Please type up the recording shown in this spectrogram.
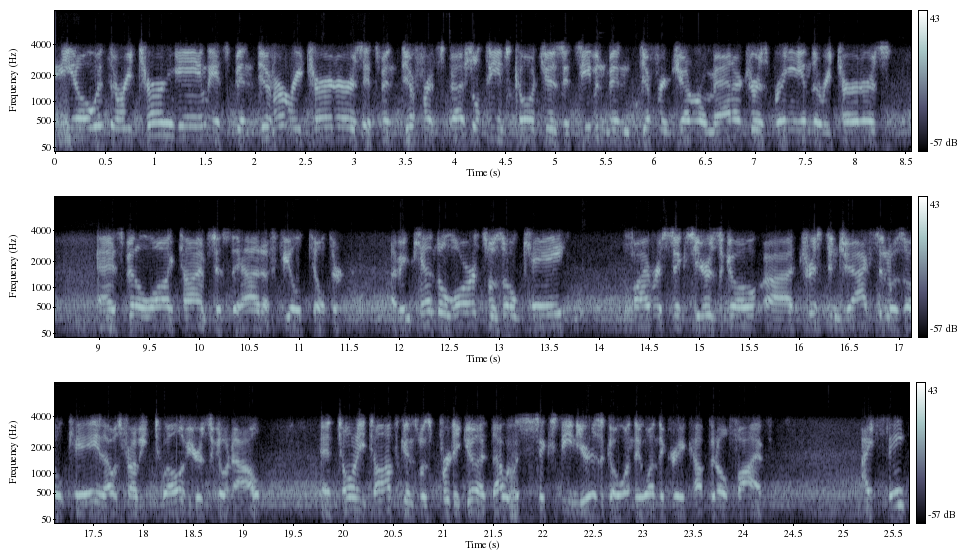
you know, with the return game, it's been different returners, it's been different special teams coaches, it's even been different general managers bringing in the returners. And it's been a long time since they had a field tilter. I mean, Kendial Lawrence was okay five or six years ago. Uh, Tristan Jackson was okay. That was probably 12 years ago now. And Tony Tompkins was pretty good. That was 16 years ago when they won the Grey Cup in 05. I think,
